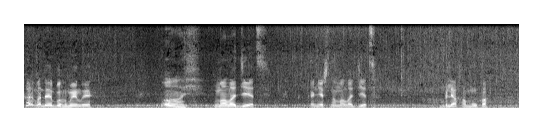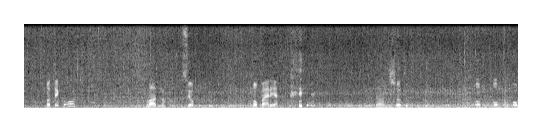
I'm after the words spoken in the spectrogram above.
Хай мене Бог милує. Ой, молодець. Конечно, молодец. Бляха-муха. Потекло? Ладно, все. Попер я. Так, що тут? Оп, оп, оп.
